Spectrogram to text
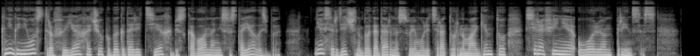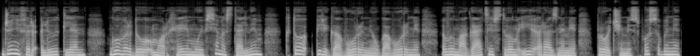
Книга не остров, и я хочу поблагодарить тех, без кого она не состоялась бы. Я сердечно благодарна своему литературному агенту Серафине Уоррион Принцесс, Дженнифер Люитлен, Говарду Морхейму и всем остальным, кто переговорами, уговорами, вымогательством и разными прочими способами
